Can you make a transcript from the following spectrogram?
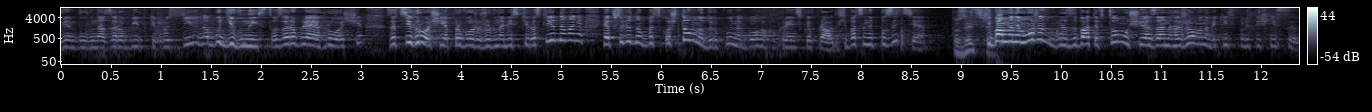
він був на заробітки в Росію, на будівництво, заробляє гроші. За ці гроші я проводжу журналістські розслідування і абсолютно безкоштовно друкую на блогах української правди. Хіба це не позиція? Позиція. Хіба мене можна називати в тому, що я заангажована в якісь політичні сили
